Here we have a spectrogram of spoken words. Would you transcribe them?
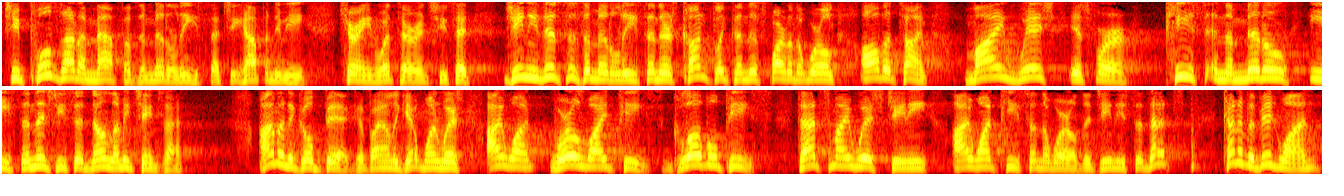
She pulls out a map of the Middle East that she happened to be carrying with her, and she said, genie, this is the Middle East, and there's conflict in this part of the world all the time. My wish is for peace in the Middle East. And then she said, no, let me change that. I'm going to go big. If I only get one wish, I want worldwide peace, global peace. That's my wish, genie. I want peace in the world. The genie said, that's kind of a big one.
